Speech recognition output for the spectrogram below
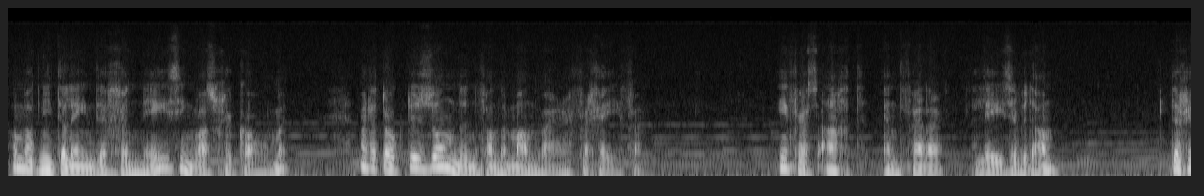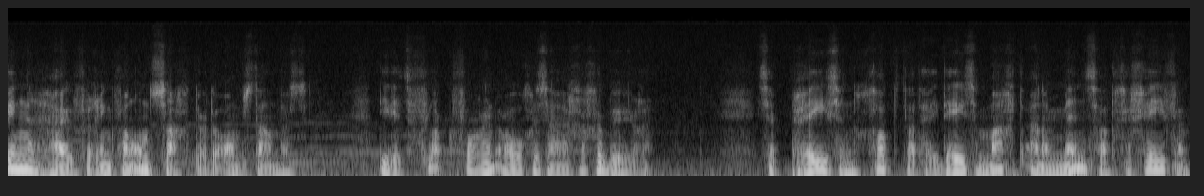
omdat niet alleen de genezing was gekomen, maar dat ook de zonden van de man waren vergeven. In vers 8 en verder lezen we dan: Er ging een huivering van ontzag door de omstanders, die dit vlak voor hun ogen zagen gebeuren. Ze prezen God dat hij deze macht aan een mens had gegeven.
